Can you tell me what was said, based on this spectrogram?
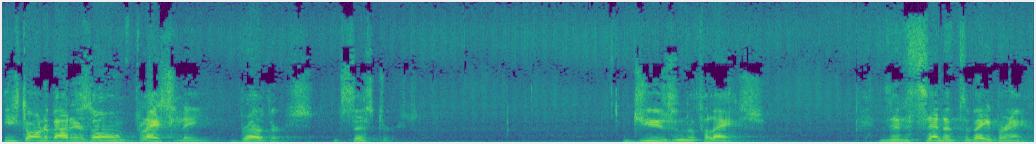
He's talking about his own fleshly brothers and sisters, Jews in the flesh, the descendants of Abraham.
